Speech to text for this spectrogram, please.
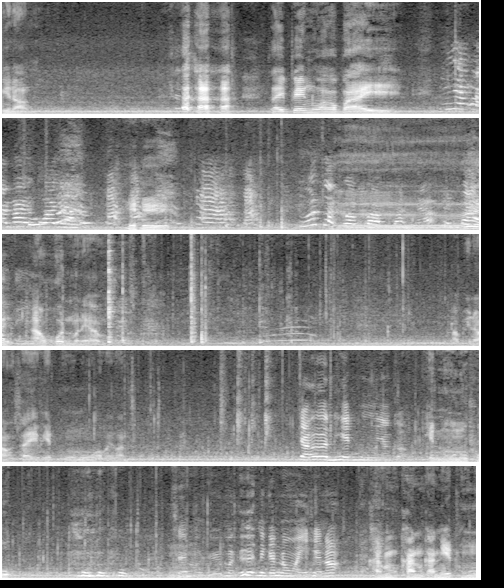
พี่น้อง ใส่แป้งนัวเข้าไป นี่ยังละได้หัวอยู่หัวจัดกบแบบนั้นนะเป็นบ้าตีเอาคนมาเนี่ยครับเอา พี่น้องใส่เผ็ดหมูหนูเข้าไปก่อนจะเอิญเฮ็ดหูยังก่อนเห็ดหมูหนูพุกหูผูกใส่หมันอื้อมันอื้อนี่ก็หน่อยแท้เนาะ คันคันกันเห็ดหมู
